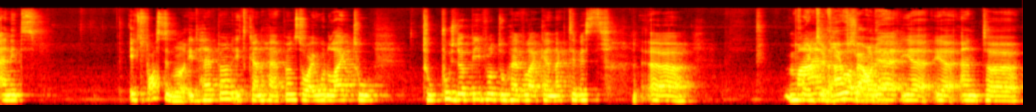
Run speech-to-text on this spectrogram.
and it's it's possible. It happened. It can happen. So I would like to to push the people to have like an activist uh, Point of view about it. yeah, Yeah, yeah, and uh,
